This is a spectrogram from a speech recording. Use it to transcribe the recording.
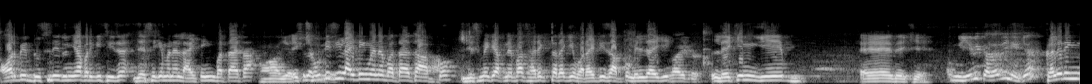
और भी दूसरी दुनिया भर की चीज़ है जैसे कि मैंने लाइटिंग बताया था। हाँ, एक छोटी सी लाइटिंग मैंने बताया था आपको जिसमें कि अपने पास हर एक तरह की वराइटीज आपको मिल जाएगी। लेकिन ये देखिए। ये भी कलरिंग है क्या? कलरिंग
